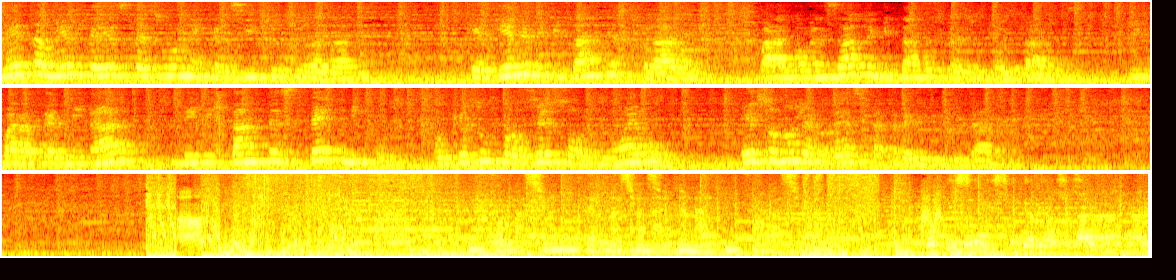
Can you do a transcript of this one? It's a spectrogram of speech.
Netamente este es un ejercicio ciudadano que tiene limitantes, claro, para comenzar limitantes presupuestales y para terminar limitantes técnicos, porque es un proceso nuevo. Eso no le resta credibilidad. Información internacional. Información. Noticias internacional.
